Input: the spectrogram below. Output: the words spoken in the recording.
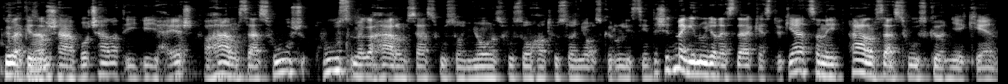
Következő nem? sáv, bocsánat, így, így helyes. A 320 20, meg a 328, 26, 28 körüli szint. És itt megint ugyanezt elkezdtük játszani. 320 környékén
